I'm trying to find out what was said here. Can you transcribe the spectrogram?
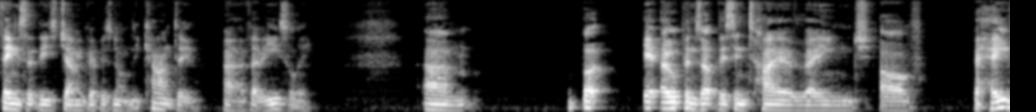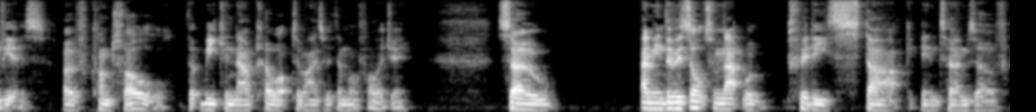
things that these jamming grippers normally can't do uh, very easily. Um, but it opens up this entire range of behaviors of control that we can now co-optimize with the morphology. So, I mean, the results from that were pretty stark in terms of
